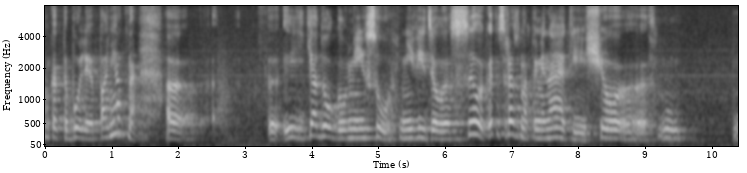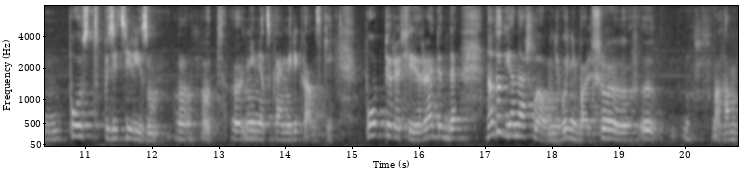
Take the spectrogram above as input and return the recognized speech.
ну, как-то более понятно, я долго в МИИСУ не видела ссылок. Это сразу напоминает еще постпозитивизм, вот, немецко-американский. Поппера, Фейерабенда. Но тут я нашла у него небольшую э, там,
